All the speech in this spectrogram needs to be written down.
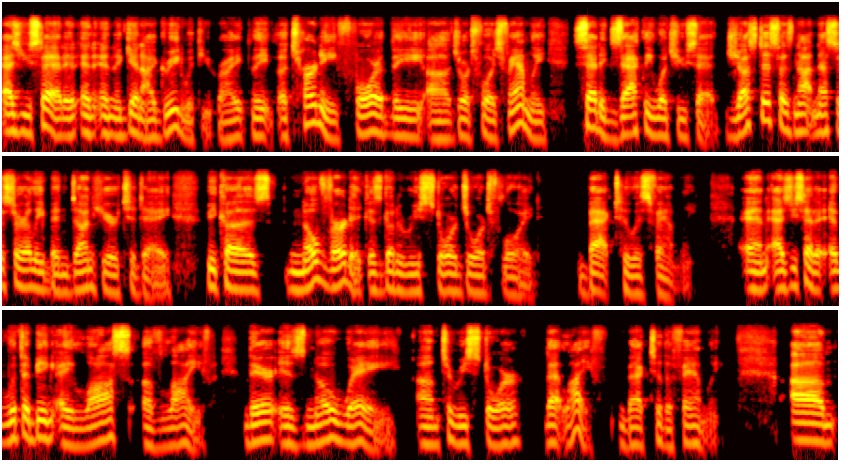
As you said, and, and again, I agreed with you, right? The attorney for the uh, George Floyd's family said exactly what you said. Justice has not necessarily been done here today because no verdict is going to restore George Floyd back to his family. And as you said, with it being a loss of life, there is no way um, to restore that life back to the family. Um,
